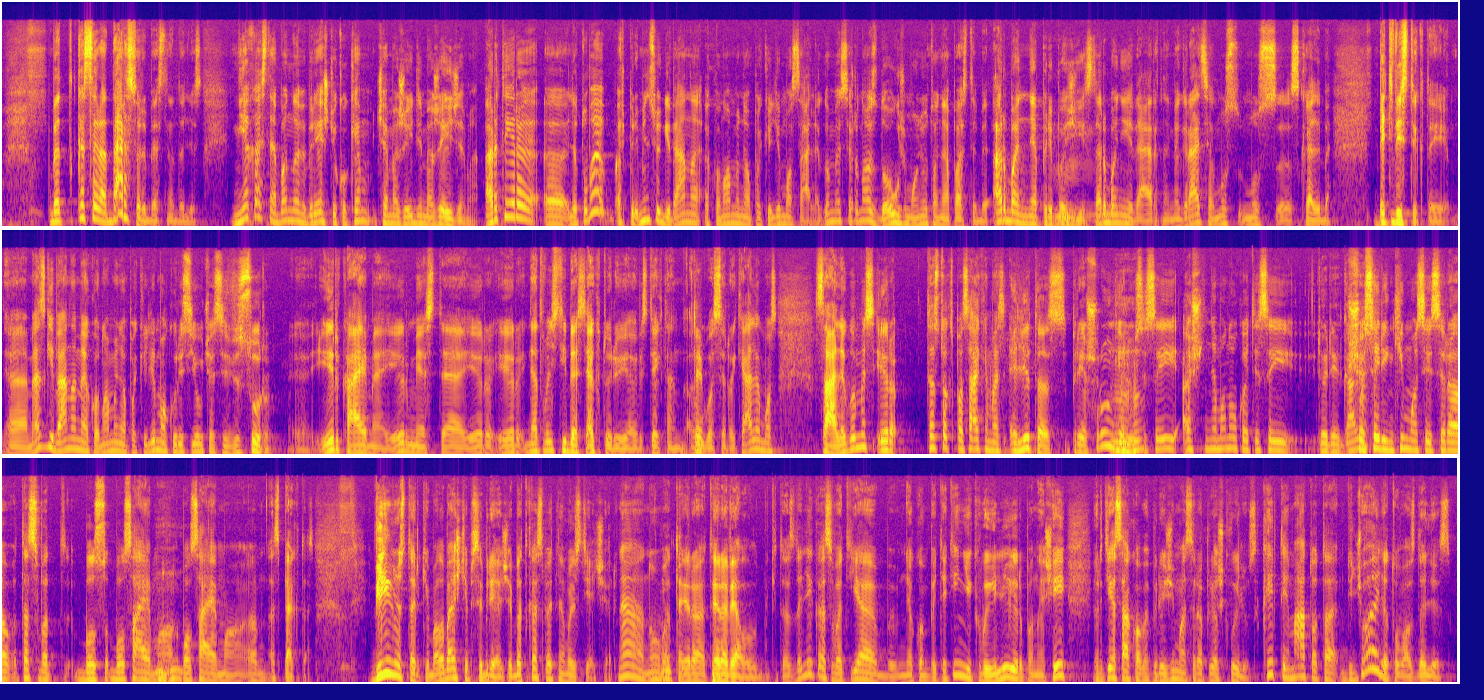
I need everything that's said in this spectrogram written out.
Bet kas yra dar svarbesnė dalis? Niekas nebando apibrėžti, kokiam čia mes žaidime žaidžiame. Ar tai yra uh, Lietuva, aš priminsiu, gyvena ekonominio pakilimo sąlygomis ir nors daug žmonių to nepastebi. Arba nepripažįsta, arba neįvertina. Migracija mus, mus skalbia. Bet vis tik tai uh, mes gyvename ekonominio pakilimo, kuris jaučiasi visur. Ir kaime, ir mieste, ir, ir net valstybės sektoriuje vis tiek ten algos yra keliamos sąlygomis. Ir tas toks pasakymas elitas prieš runkelius, mhm. jisai, aš nemanau, kad jisai šiuose rinkimuose jis yra tas vat, bals, balsavimo, mhm. balsavimo aspektas. Vilnius, tarkim, labai aiškiai apsibrėžia, bet kas, bet ne valstiečiai. Ne? Nu, va, tai, yra, tai yra vėl kitas dalykas, vat, jie nekompetitingi, kvaili ir panašiai. Ir tie sako, apibrėžimas yra prieš kvailius. Kaip tai mato ta didžioji Lietuvos dalis?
